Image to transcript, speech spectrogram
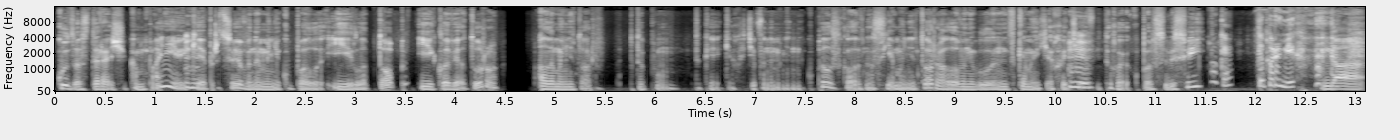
Кузас, до речі, компанія, в якій угу. я працюю, вони мені купили і лептоп, і клавіатуру, але монітор, типу, такий, як я хотів, вони мені не купили. Сказали, в нас є монітори, але вони були не такими, як я хотів, угу. і того я купив собі свій. Окей, ти переміг. Да,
